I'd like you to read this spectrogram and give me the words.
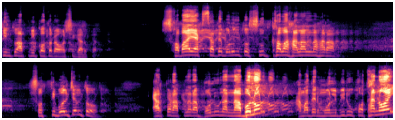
কিন্তু আপনি কতটা অস্বীকার করেন? সবাই একসাথে বলুন তো, সুদ খাওয়া হালাল না হারাম? সত্যি বলছেন তো? এরপর আপনারা বলুন আর না বলুন, আমাদের মলবিরও কথা নয়,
